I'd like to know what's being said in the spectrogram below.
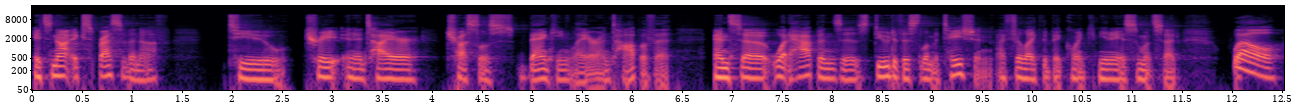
It's not expressive enough to create an entire trustless banking layer on top of it. And so what happens is, due to this limitation, I feel like the Bitcoin community, has somewhat said, well,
